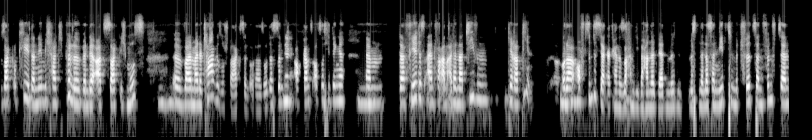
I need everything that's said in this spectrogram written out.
sagt, okay, dann nehme ich halt die Pille, wenn der Arzt sagt, ich muss, mhm. äh, weil meine Tage so stark sind oder so. Das sind ja. auch ganz oft solche Dinge. Mhm. Ähm, da fehlt es einfach an alternativen Therapien. Oder mhm. oft sind es ja gar keine Sachen, die behandelt werden müssen, müssen. Denn dass ein Mädchen mit 14, 15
